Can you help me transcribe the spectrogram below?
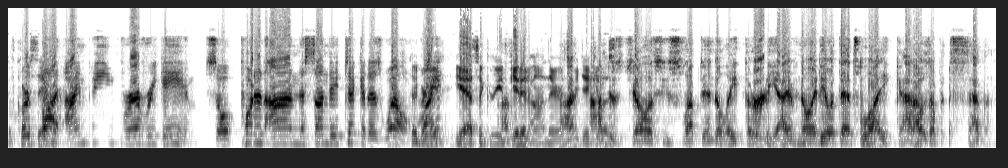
Of course they But are. But I'm paying for every game, so put it on the Sunday ticket as well, Agreed. right? Yes, agreed. Get it on there. It's I'm, I'm ridiculous. just jealous you slept until eight thirty. I have no idea what that's like. God, I was up at seven.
